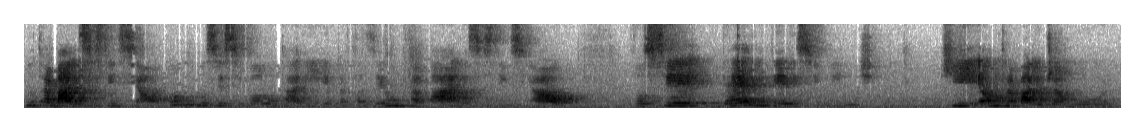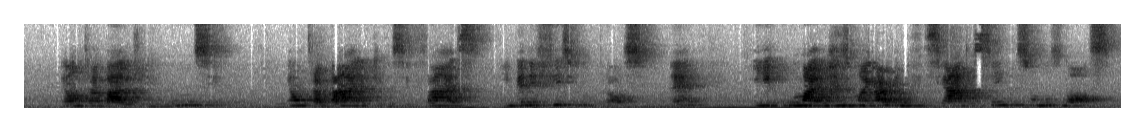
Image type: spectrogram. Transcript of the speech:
no trabalho assistencial. Quando você se voluntaria para fazer um trabalho assistencial, você deve ter isso em mente, que é um trabalho de amor, é um trabalho de renúncia, é um trabalho que você faz em benefício do próximo, né? E o, mas o maior beneficiado sempre somos nós.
